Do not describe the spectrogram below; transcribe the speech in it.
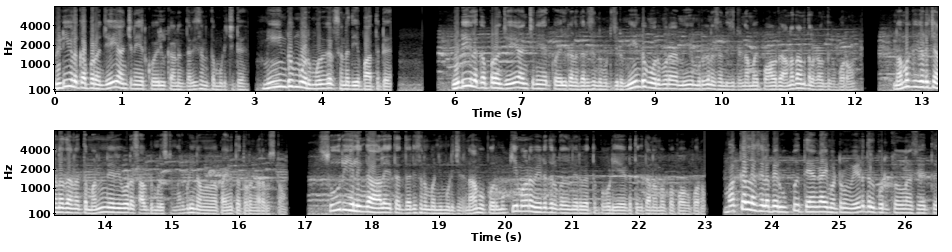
விடியலுக்கு அப்புறம் ஜெய ஆஞ்சநேயர் கோயிலுக்கான தரிசனத்தை முடிச்சுட்டு மீண்டும் ஒரு முருகர் சன்னதியை பார்த்துட்டு விடியலுக்கு அப்புறம் ஜெய ஆஞ்சநேயர் கோயிலுக்கான தரிசனத்தை முடிச்சுட்டு மீண்டும் ஒரு முறை மீ முருகனை சந்திச்சுட்டு நம்ம இப்போ ஒரு அன்னதானத்தில் கலந்துக்க போகிறோம் நமக்கு கிடைச்ச அன்னதானத்தை மண் நிறைவோட சாப்பிட்டு முடிச்சுட்டு மறுபடியும் நம்ம பயணத்தை தொடங்க ஆரம்பிச்சிட்டோம். சூரியலிங்க ஆலயத்தை தரிசனம் பண்ணி முடிச்சுட்டு நாம் இப்போ ஒரு முக்கியமான வேண்டுதல்கள் நிறைவேற்றக்கூடிய இடத்துக்கு தான் நம்ம இப்போ போக போகிறோம் மக்களில் சில பேர் உப்பு தேங்காய் மற்றும் வேண்டுதல் பொருட்கள்லாம் சேர்த்து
